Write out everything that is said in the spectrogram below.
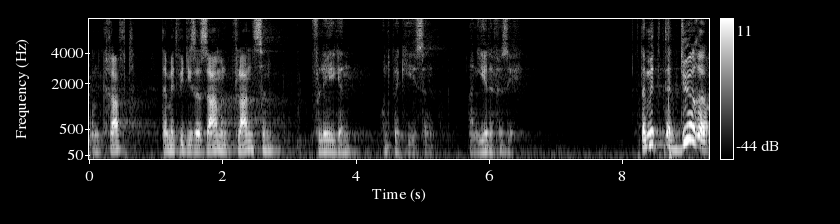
und Kraft, damit wir diese Samen pflanzen, pflegen und begießen, ein jeder für sich. Damit der dürre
